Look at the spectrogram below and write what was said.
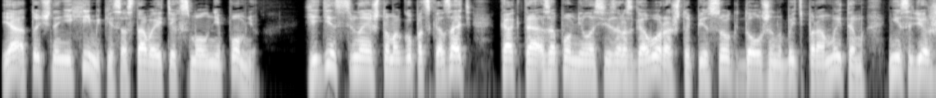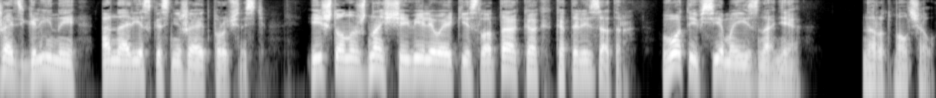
Я точно не химик и состава этих смол не помню. Единственное, что могу подсказать, как-то запомнилось из разговора, что песок должен быть промытым, не содержать глины, она резко снижает прочность. И что нужна щавелевая кислота как катализатор. Вот и все мои знания. Народ молчал.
